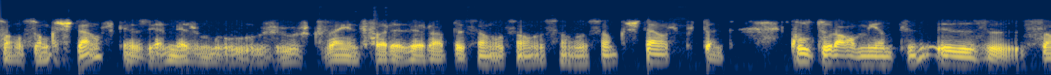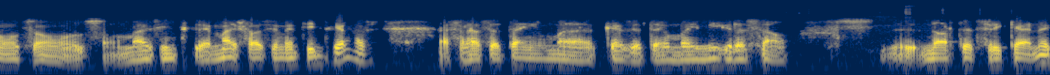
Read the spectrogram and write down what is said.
são, são cristãos, quer dizer, mesmo os, os, que vêm de fora da Europa são, são, são, são cristãos, portanto, culturalmente eh, são, são, são mais, mais facilmente integrados. A França tem uma, quer dizer, tem uma imigração norte-africana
